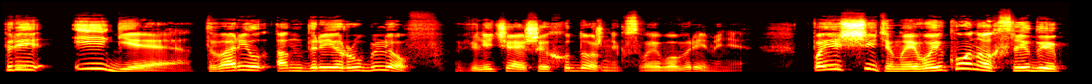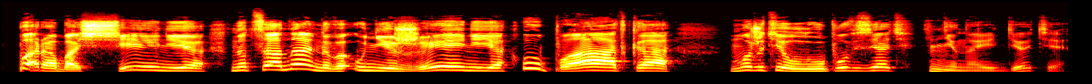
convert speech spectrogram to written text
При Иге творил Андрей Рублев, величайший художник своего времени – Поищите на его иконах следы порабощения, национального унижения, упадка. Можете лупу взять, не найдете.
